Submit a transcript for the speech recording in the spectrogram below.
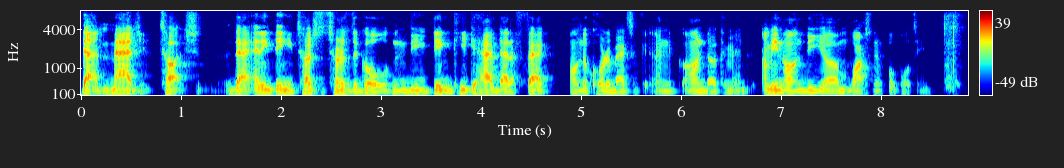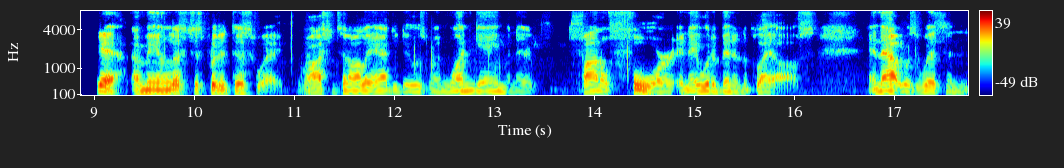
that magic touch that anything he touches turns to gold, and do you think he could have that effect on the quarterbacks and on the commander? I mean, on the um, Washington football team. Yeah, I mean, let's just put it this way: Washington, all they had to do was win one game in their final four, and they would have been in the playoffs. And that was with an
